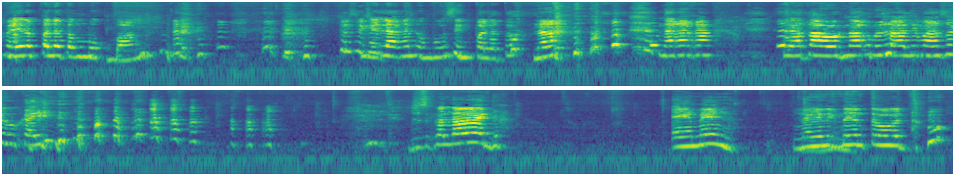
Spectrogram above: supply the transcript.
Mahirap pala tong mukbang. Kasi kailangan ubusin pala to. Na, nakaka... Tinatawag na ako na sa alimasa ko kay... Diyos ko, Lord! Amen! Nanginig na yung tuhod ko.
